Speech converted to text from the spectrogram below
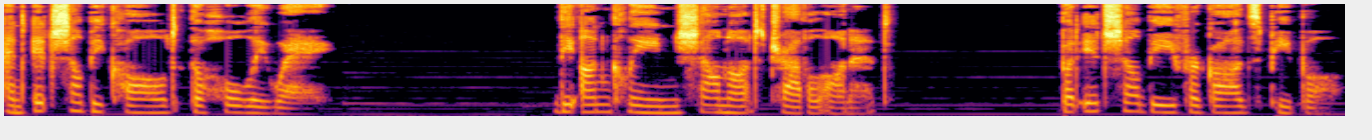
and it shall be called the Holy Way. The unclean shall not travel on it, but it shall be for God's people.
